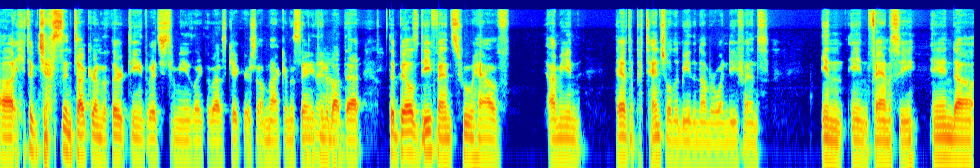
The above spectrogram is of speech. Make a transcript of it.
Uh, he took Justin Tucker in the 13th, which to me is like the best kicker. So I'm not going to say anything Yeah. about that. The Bills defense, who have, I mean, they have the potential to be the number one defense in in fantasy. And uh,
